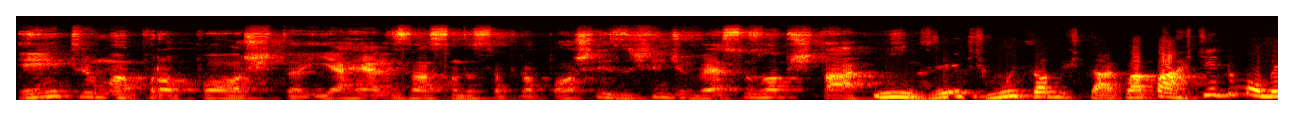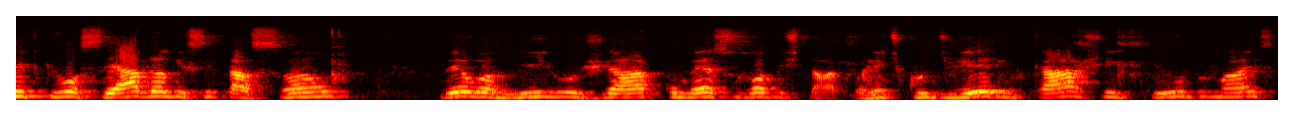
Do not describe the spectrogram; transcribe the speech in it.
entre uma proposta e a realização dessa proposta existem diversos obstáculos. Né? Existem né? muitos obstáculos. A partir do momento que você abre a licitação, meu amigo, já começam os obstáculos. A gente com dinheiro em caixa e tudo, mas.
